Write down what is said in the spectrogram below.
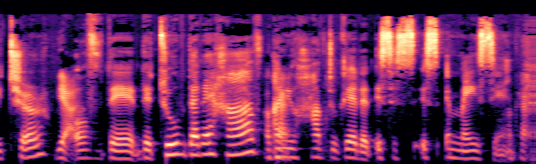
picture Yeah. of the the tube that I have, Okay. and you have to get it. It's it's amazing. Okay,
